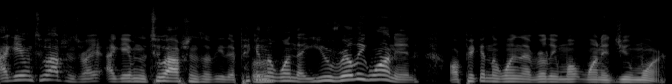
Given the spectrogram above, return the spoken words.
I gave him two options, right? I gave him the two options of either picking mm-hmm. the one that you really wanted or picking the one that really mo- wanted you more.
